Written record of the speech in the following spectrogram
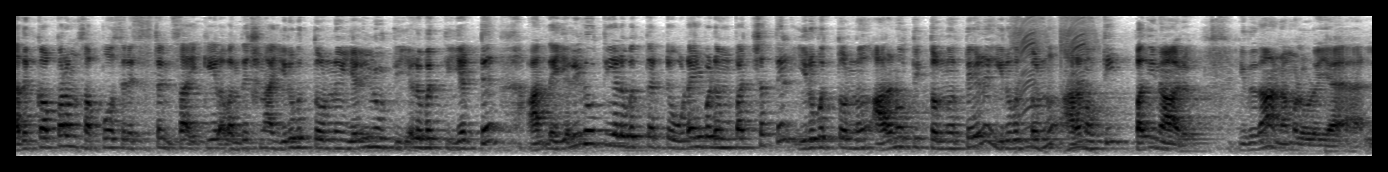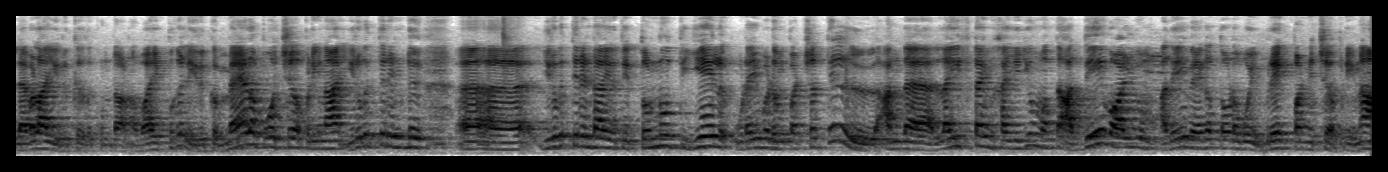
அதுக்கப்புறம் சப்போஸ் ரெசிஸ்டன்ஸ் ஆகி கீழே வந்துச்சுன்னா இருபத்தொன்று எழுநூற்றி எழுபத்தி எட்டு. அந்த எழுநூற்றி எழுபத்தெட்டு உடைபடும் பட்சத்தில் இருபத்தொன்று அறநூற்றி தொண்ணூற்றேழு இருபத்தொன்று அறநூற்றி பதினாறு. இதுதான் நம்மளுடைய லெவலாக இருக்கிறதுக்கு உண்டான வாய்ப்புகள் இருக்குது மேலே போச்சு அப்படின்னா இருபத்தி ரெண்டு இருபத்தி ரெண்டாயிரத்தி தொண்ணூற்றி ஏழு உடைபடும் பட்சத்தில் அந்த லைஃப் டைம் ஹையையும் வந்து அதே வால்யூம் அதே வேகத்தோடு போய் பிரேக் பண்ணுச்சு அப்படின்னா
